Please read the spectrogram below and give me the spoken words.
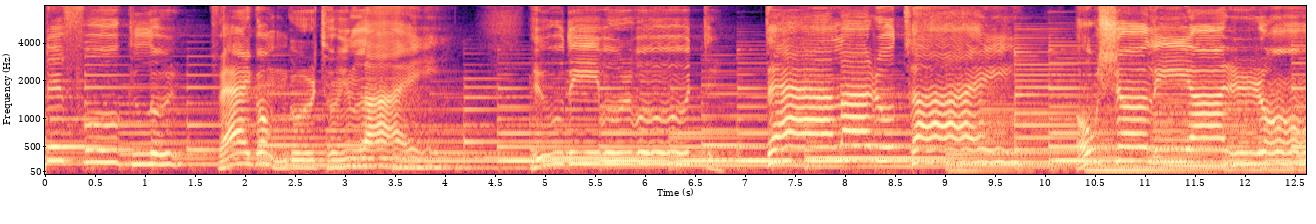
det foglor Hver gongur tøyn lai Ud i vår vudd Dælar og tai Og sjøliar og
